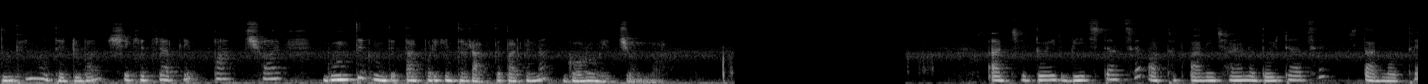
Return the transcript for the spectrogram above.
দুধের মধ্যে ডুবান, সেক্ষেত্রে আপনি পাঁচ ছয় গুনতে গুনতে তারপরে কিন্তু রাখতে পারবেন না গরমের জন্য। আর যে দইয়ের বীজটা আছে, অর্থাৎ পানি ঝরানো দইটা আছে, তার মধ্যে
